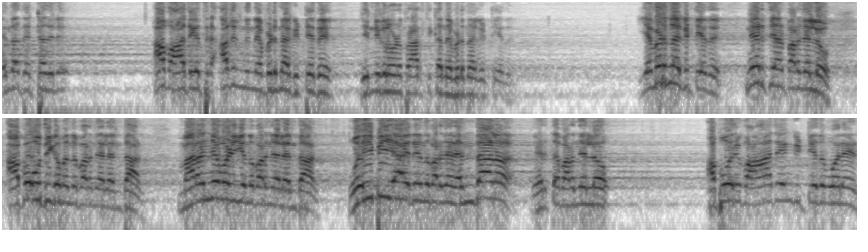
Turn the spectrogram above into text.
എന്താ തെറ്റതിൽ? ആ വാചകത്തിൽ അതിൽ നിന്ന് എവിടുന്നാ കിട്ടിയത്? ജിന്നുകളോട് പ്രാർത്ഥിക്കാൻ എവിടുന്നാ കിട്ടിയത്? എവിടുന്നാ കിട്ടിയത്? നേരത്തെ ഞാൻ പറഞ്ഞല്ലോ അബൗദികം എന്ന് പറഞ്ഞാൽ എന്താണ്? മറഞ്ഞ വഴി എന്ന് പറഞ്ഞാൽ എന്താണ്? ഒയ്ബിയായത് എന്ന് പറഞ്ഞാൽ എന്താണ്? നേരത്തെ പറഞ്ഞല്ലോ അപ്പൊ ഒരു വാചകം കിട്ടിയതുപോലെ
